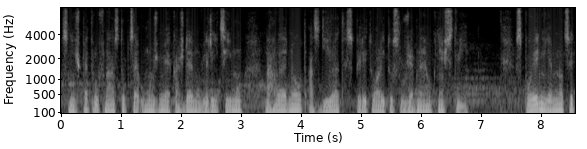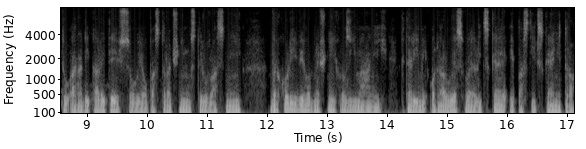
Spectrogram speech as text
s níž Petrův nástupce umožňuje každému věřícímu nahlédnout a sdílet spiritualitu služebného kněžství. Spojení jemnocitu a radikality, jež jsou jeho pastoračnímu stylu vlastní, vrcholí v jeho dnešních rozjímáních, kterými odhaluje svoje lidské i pastýřské nitro.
